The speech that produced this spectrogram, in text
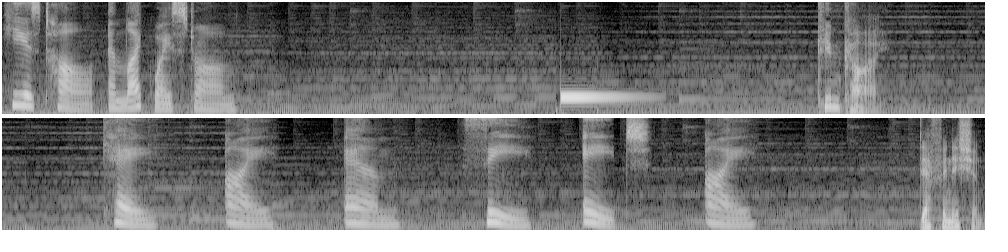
He is tall and likewise strong. Kimchi. K I M C H I. Definition.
